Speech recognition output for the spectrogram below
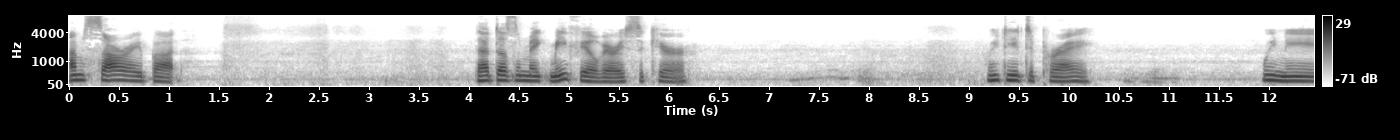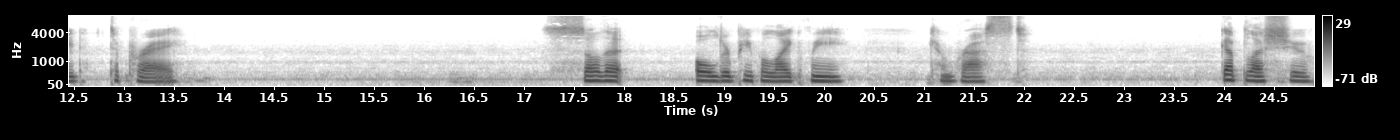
I'm sorry, but that doesn't make me feel very secure. We need to pray. We need to pray so that older people like me can rest. God bless you.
